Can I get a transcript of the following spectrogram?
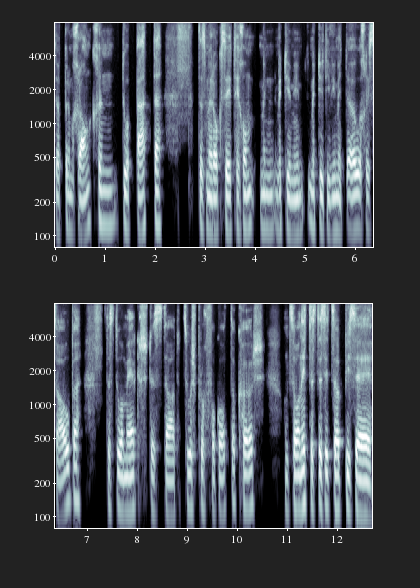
jemandem Kranken beten, dass wir auch sehen, hey, komm, wir, tun, die wie mit Öl ein bisschen salben, dass du merkst, dass da der Zuspruch von Gott hörst. Und so nicht, dass das jetzt etwas äh,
